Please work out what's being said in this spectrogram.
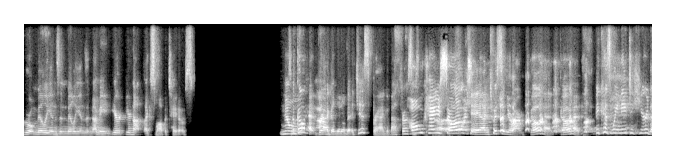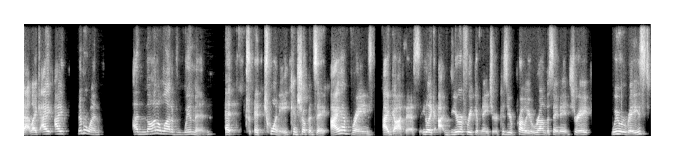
grow millions and millions. And I mean, you're you're not like small potatoes. No. So go ahead, um, brag a little bit. Just brag about throw some. Okay, so okay, I'm twisting your arm. Go ahead, go ahead, because we need to hear that. Like I, I number one, uh, not a lot of women at at 20 can show up and say, "I have brains. I got this." Like you're a freak of nature because you're probably around the same age, right? We were raised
